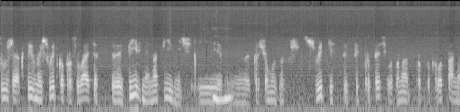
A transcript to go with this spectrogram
дуже активно і швидко просуваються з півдня на північ, і Мгм. м, причому швидкість цих процесів от вона просто колосальна.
